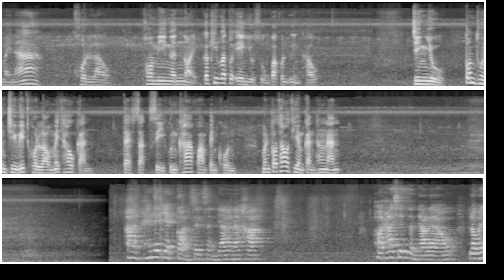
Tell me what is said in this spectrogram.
ไมนะ คนเรา พอมีเงินหน่อย ก็คิดว่าตัวเองอยู่สูงกว่าคนอื่นเขา จริงอยู่ต้นทุนชีวิตคนเราไม่เท่ากัน แต่ศักดิ์ศรีคุณค่าความเป็นคน มันก็เท่าเทียมกันทั้งนั้น อ่านให้ละเอียดก่อนเซ็นสัญญานะคะ เพอถ้าเซ็นสัญญาแล้ว เราไม่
